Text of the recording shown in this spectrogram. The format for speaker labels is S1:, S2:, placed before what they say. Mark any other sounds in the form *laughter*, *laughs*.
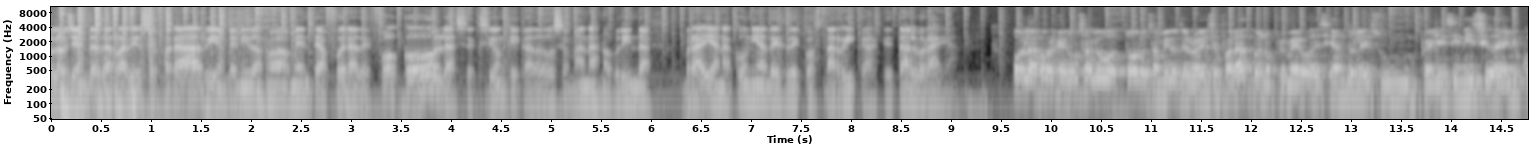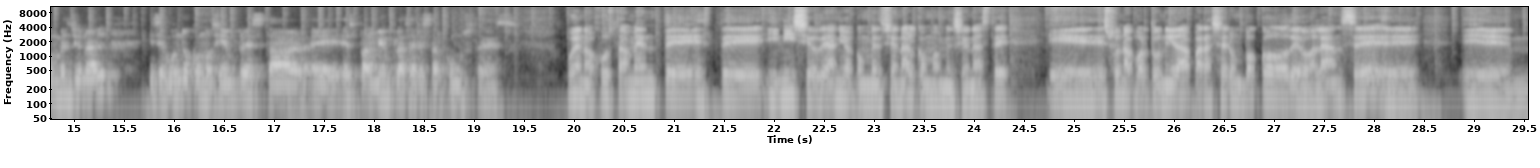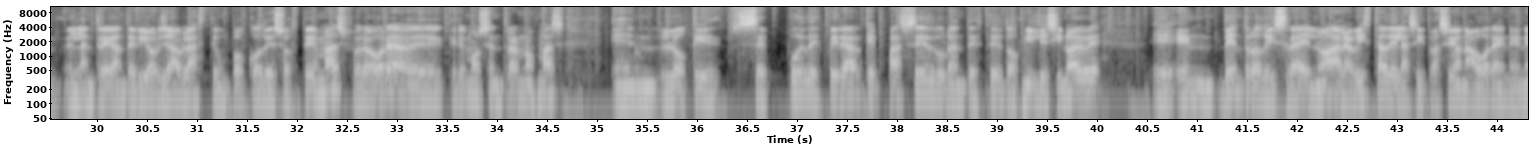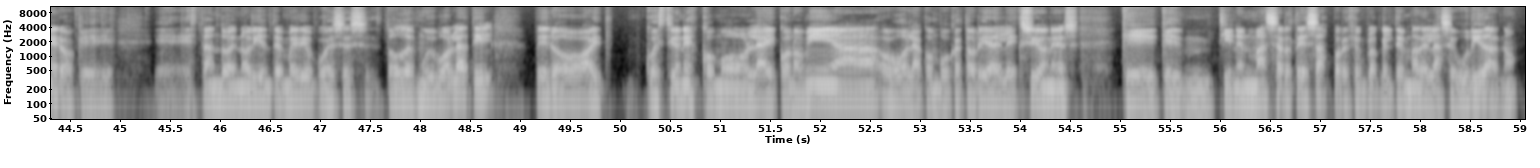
S1: Hola oyentes de Radio Sefarad, bienvenidos nuevamente a Fuera de Foco, la sección que cada dos semanas nos brinda Brian Acuña desde Costa Rica. ¿Qué tal Brian?
S2: Hola Jorge, un saludo a todos los amigos de Radio Sefarad. Bueno, primero deseándoles un feliz inicio de año convencional y segundo, como siempre, estar, eh, es para mí un placer estar con ustedes.
S1: Bueno, justamente este inicio de año convencional, como mencionaste, eh, es una oportunidad para hacer un poco de balance. Eh, en la entrega anterior ya hablaste un poco de esos temas, pero ahora queremos centrarnos más en lo que se puede esperar que pase durante este 2019 en, dentro de Israel, ¿no? A la vista de la situación ahora en enero, que eh, estando en Oriente Medio, pues es, todo es muy volátil, pero hay cuestiones como la economía o la convocatoria de elecciones que, tienen más certezas, por ejemplo, que el tema de la seguridad, ¿no?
